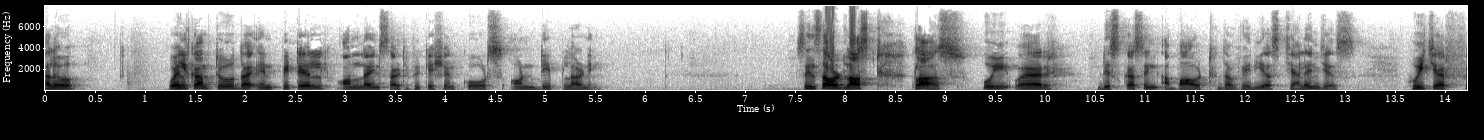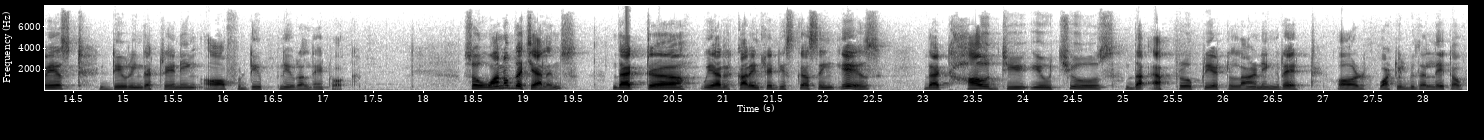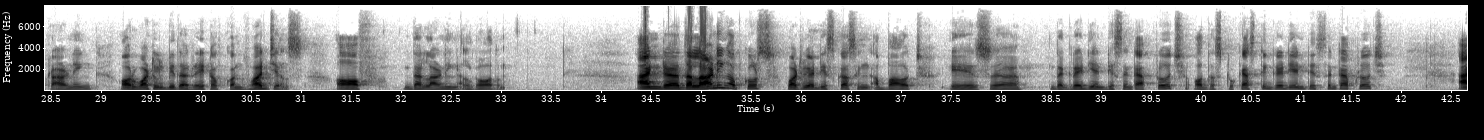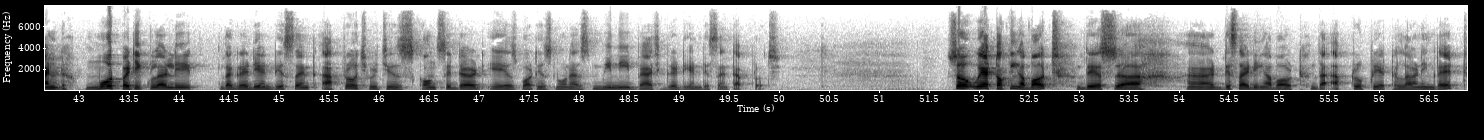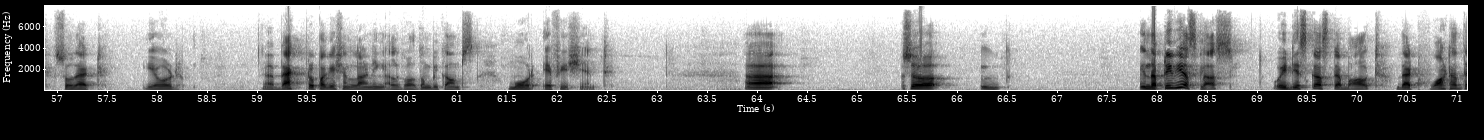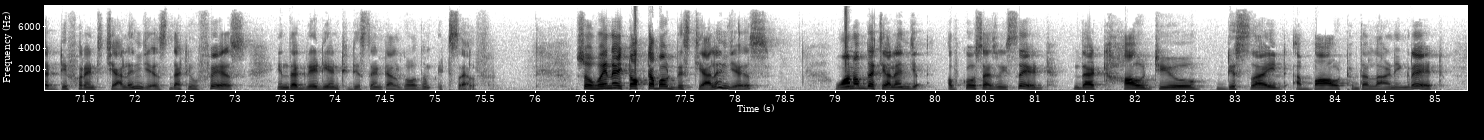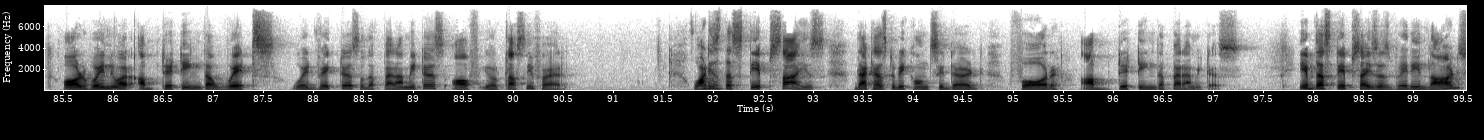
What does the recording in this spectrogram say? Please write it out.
Hello, welcome to the NPTEL online certification course on deep learning. Since our last class, we were discussing about the various challenges which are faced during the training of deep neural network. So, one of the challenge that uh, we are currently discussing is that how do you choose the appropriate learning rate or what will be the rate of learning or what will be the rate of convergence of the learning algorithm. And uh, the learning of course, what we are discussing about is uh, the gradient descent approach or the stochastic gradient descent approach and more particularly the gradient descent approach which is considered is what is known as mini batch gradient descent approach. So, we are talking about this uh, uh, deciding about the appropriate learning rate, so that your uh, back propagation learning algorithm becomes more efficient. Uh, so, in the previous class we discussed about that what are the different challenges that you face in the gradient descent algorithm itself. So, when I talked about these challenges, one of the challenge of course, as we said that how do you decide about the learning rate or when you are updating the weights, weight vectors or the parameters of your classifier, what is the step size that has to be considered for updating the parameters. If the step size is very large,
